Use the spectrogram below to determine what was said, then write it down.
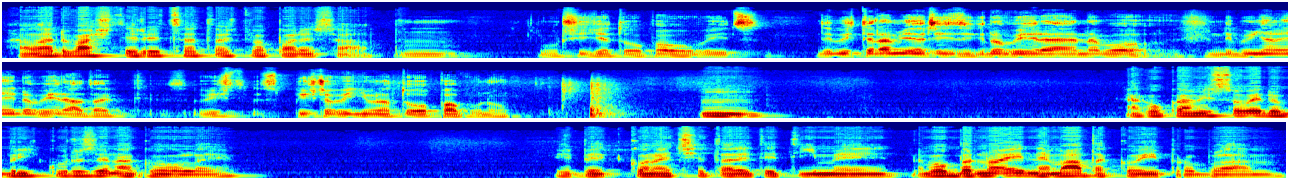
Hele, 2,40 až 2,50. Hmm, určitě tu Opavu víc. Kdybych teda měl říct, kdo vyhraje, nebo kdyby měl někdo vyhrát, tak víš, spíš to vidím na tu Opavu, no. Hmm. Já koukám, že jsou i dobrý kurzy na góly. Že by konečně tady ty týmy, nebo Brno i nemá takový problém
